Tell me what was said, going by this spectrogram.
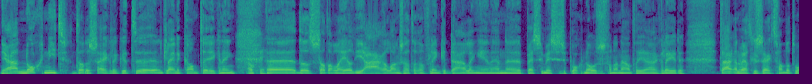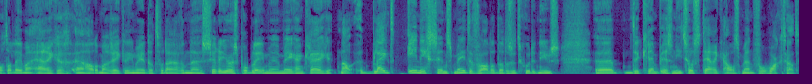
Ja, nog niet. Dat is eigenlijk het, eh, een kleine kanttekening. Eh, dat zat al heel jarenlang zat er een flinke daling in. En eh, pessimistische prognoses van een aantal jaar geleden. Daarin werd gezegd van dat wordt alleen maar erger. En hadden maar rekening mee dat we daar een serieus probleem mee gaan krijgen. Nou, het blijkt enigszins mee te vallen. Dat is het goede nieuws. De krimp is niet zo sterk als men verwacht had.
